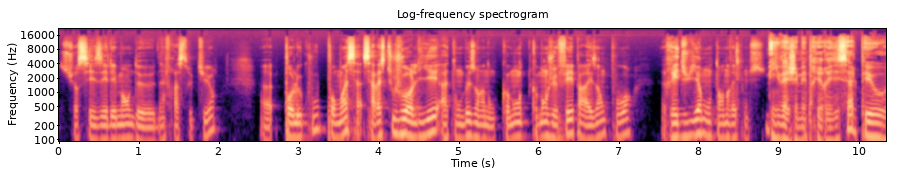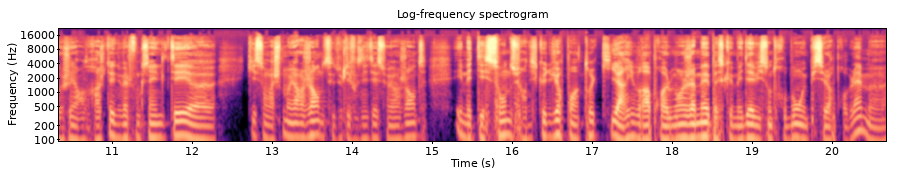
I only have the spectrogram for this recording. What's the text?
sur ces éléments d'infrastructure. Euh, pour le coup, pour moi, ça, reste toujours lié à ton besoin. Donc, comment, comment je fais, par exemple, pour réduire mon temps de réponse? Mais il va jamais prioriser ça, le PO. Je vais rajouter de nouvelles fonctionnalités euh, qui sont vachement urgentes, parce que toutes les fonctionnalités sont urgentes, et mettre des sondes sur un disque dur pour un truc qui arrivera probablement jamais parce que mes devs ils sont trop bons et puis c'est leur problème. euh.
